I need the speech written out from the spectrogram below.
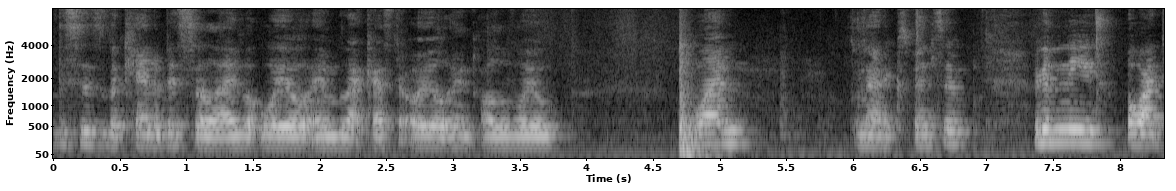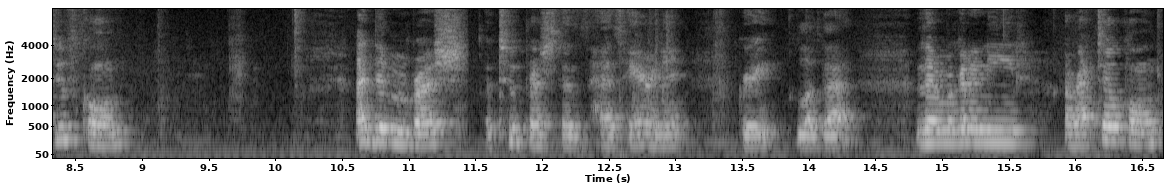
This is the cannabis sativa oil and black castor oil and olive oil one. Not expensive. We're going to need a wide tooth comb, a dipping brush, a toothbrush that has hair in it. Great, love that. then we're going to need a rat tail comb.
